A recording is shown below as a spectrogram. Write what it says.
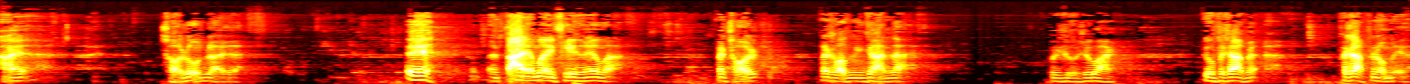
หายถอดรูปได้เลยเอ๊ะมันตายเมื่ออีกทีนี่ว่ามันถอดมันถอดวิญญาณได้ไปอยู่ที่บ้านอยู่พระธาตุเนี่ยพระธาตุพนมเอง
